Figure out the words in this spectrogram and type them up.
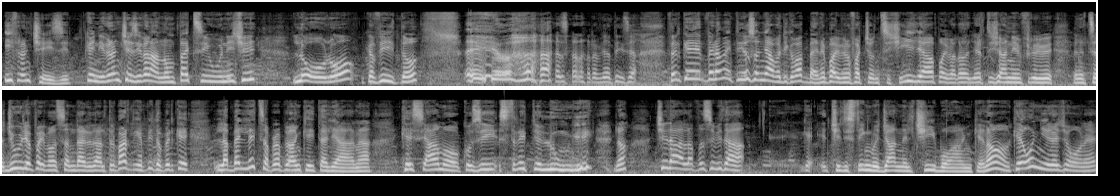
i francesi. Quindi i francesi faranno un pezzi unici loro, capito? E io sono arrabbiatissima perché veramente io sognavo, dico va bene, poi ve lo faccio in Sicilia, poi vado agli artigiani in Friuli Venezia Giulia, poi posso andare da altre parti, capito? Perché la bellezza proprio anche italiana, che siamo così stretti e lunghi, no? ci dà la possibilità che ci distingue già nel cibo anche, no? che ogni regione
